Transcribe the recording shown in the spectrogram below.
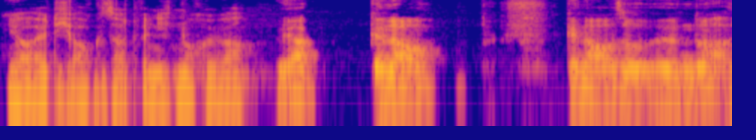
Ja, hätte ich auch gesagt, wenn nicht noch höher. Ja, genau. Genau, so äh, eine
